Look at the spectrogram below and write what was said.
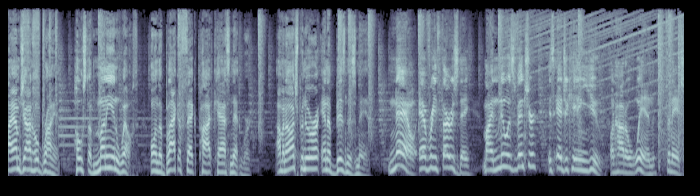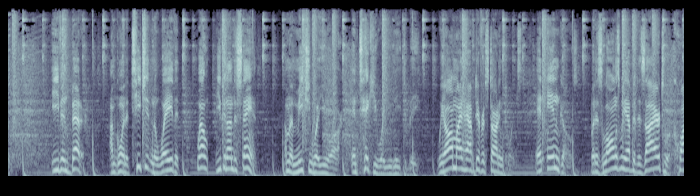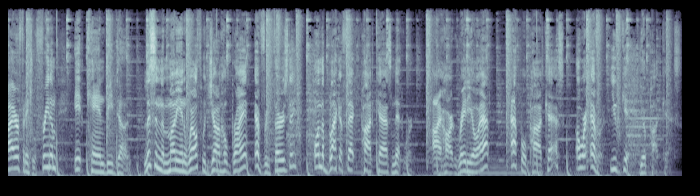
Hi, I'm John Bryant, host of Money and Wealth on the Black Effect Podcast Network. I'm an entrepreneur and a businessman. Now, every Thursday, my newest venture is educating you on how to win financially. Even better, I'm going to teach it in a way that, well, you can understand. I'm going to meet you where you are and take you where you need to be. We all might have different starting points and end goals, but as long as we have the desire to acquire financial freedom, it can be done. Listen to Money and Wealth with John Hope Bryant every Thursday on the Black Effect Podcast Network, iHeartRadio app, Apple Podcasts, or wherever you get your podcasts.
